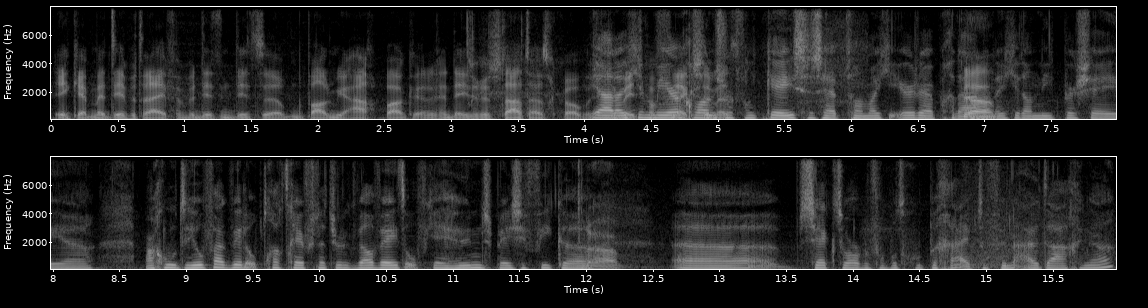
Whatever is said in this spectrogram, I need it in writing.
ik heb met dit bedrijf hebben we dit en dit eh, op een bepaalde manier aangepakt en er zijn deze resultaten uitgekomen. Dus ja, een dat beetje je meer gewoon een met- soort van cases hebt van wat je eerder hebt gedaan. Ja. En dat je dan niet per se... eh, maar goed, heel vaak willen opdrachtgevers natuurlijk wel weten of je hun specifieke Ja, eh, sector bijvoorbeeld goed begrijpt of hun uitdagingen.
